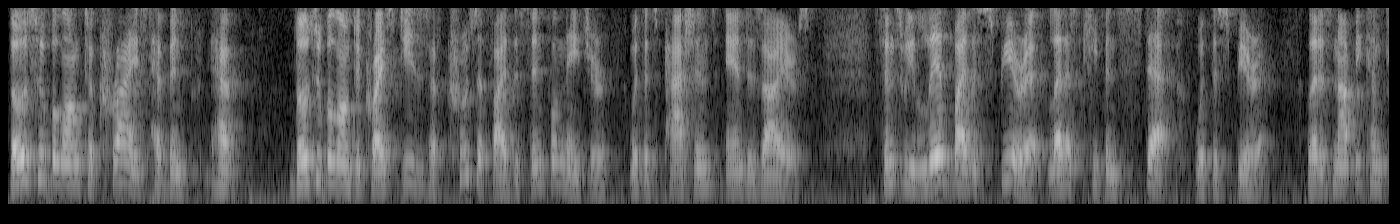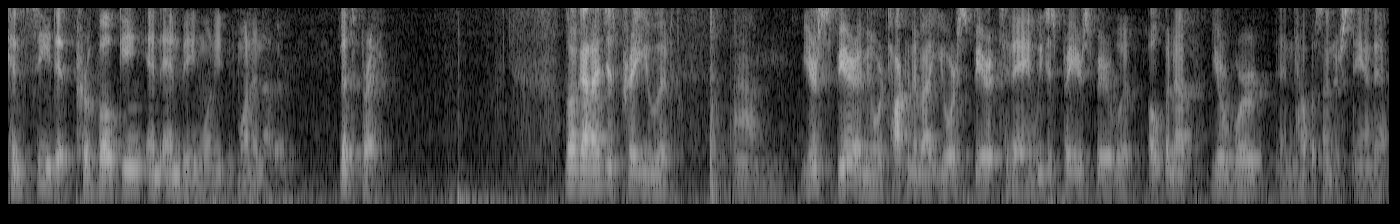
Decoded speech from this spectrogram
Those who belong to Christ have been have those who belong to Christ Jesus have crucified the sinful nature with its passions and desires. Since we live by the Spirit, let us keep in step with the Spirit. Let us not become conceited, provoking and envying one, one another. Let's pray. Lord God, I just pray you would um, your spirit. I mean, we're talking about your spirit today, and we just pray your spirit would open up your word and help us understand it.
